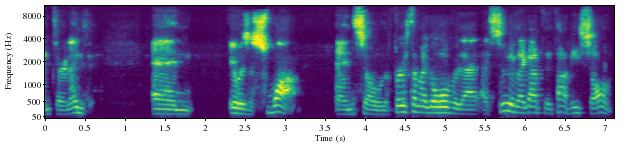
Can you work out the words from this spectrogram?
enter and exit. And it was a swamp. And so the first time I go over that, as soon as I got to the top, he saw me.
